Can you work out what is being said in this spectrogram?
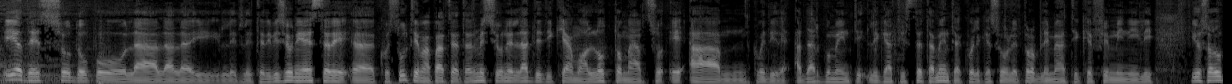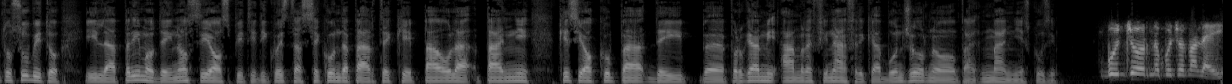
E adesso, dopo la, la, la, le, le, televisioni estere, eh, quest'ultima parte della trasmissione la dedichiamo all'8 marzo e a, mm, dire, ad argomenti legati strettamente a quelle che sono le problematiche femminili. Io saluto subito il primo dei nostri ospiti di questa seconda parte, che è Paola Pagni, che si occupa dei eh, programmi AMREF in Africa. Buongiorno, Magni, scusi. Buongiorno, buongiorno a lei.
